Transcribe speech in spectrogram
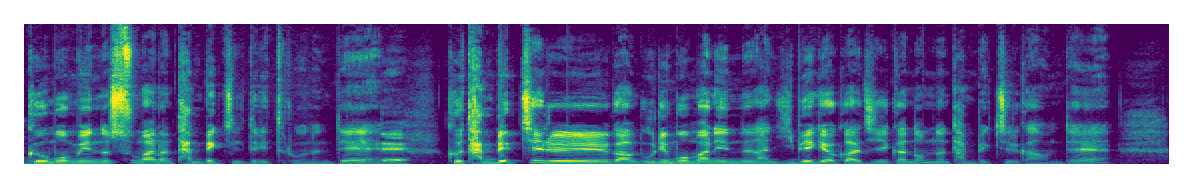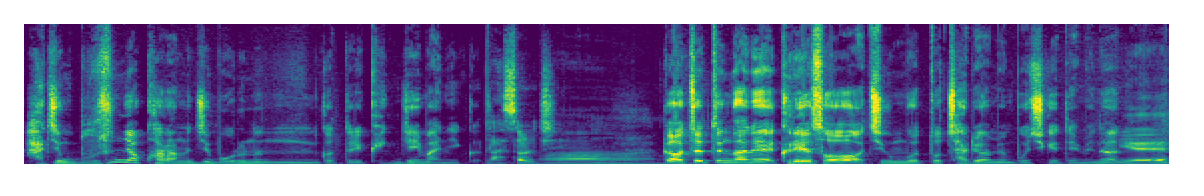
그 몸에 있는 수많은 단백질들이 들어오는데 네. 그 단백질 가운데 우리 몸 안에 있는 한 200여 가지가 넘는 단백질 가운데 아직 무슨 역할을 하는지 모르는 것들이 굉장히 많이 있거든요. 낯설지. 아. 그러니까 어쨌든 간에 그래서 지금 뭐 또 자료화면 보시게 되면은 예.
